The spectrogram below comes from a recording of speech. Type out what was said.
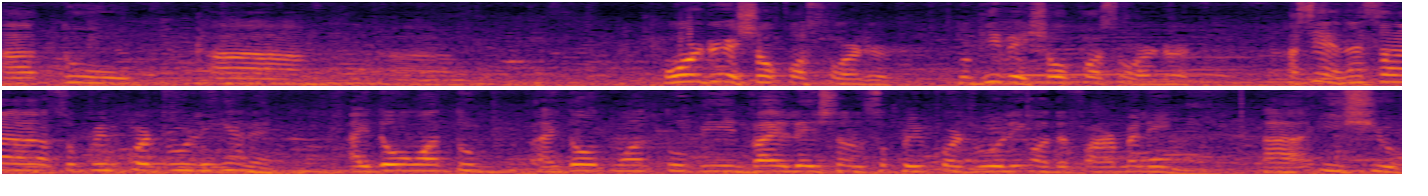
uh, to um, uh, order a show cause order, to give a show cause order. Kasi nasa Supreme Court ruling yan eh. I don't want to I don't want to be in violation of Supreme Court ruling on the family uh, issue.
